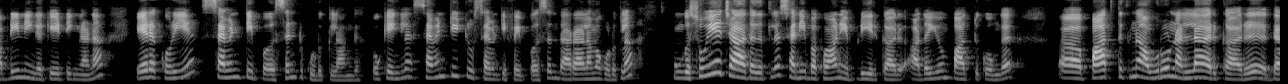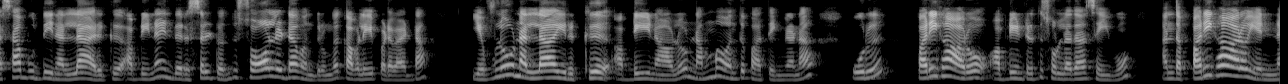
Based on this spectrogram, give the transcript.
அப்படின்னு நீங்கள் கேட்டிங்கன்னா ஏறக்குறைய செவன்ட்டி பர்சன்ட் கொடுக்கலாங்க. ஓகேங்களா seventy to seventy five percent தாராளமாக கொடுக்கலாம். உங்கள் சுய ஜாதகத்தில் சனி பகவான் எப்படி இருக்காரு அதையும் பார்த்துக்கோங்க. பார்த்துக்குன்னு அவரும் நல்லா இருக்காரு தசா புத்தி நல்லா இருக்குது அப்படின்னா இந்த ரிசல்ட் வந்து சாலிடாக வந்துருங்க கவலையப்பட வேண்டாம். எவ்வளோ நல்லா இருக்குது அப்படின்னாலும் நம்ம வந்து பார்த்திங்கன்னா ஒரு பரிகாரம் அப்படின்றது சொல்ல தான் செய்வோம். அந்த பரிகாரம் என்ன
